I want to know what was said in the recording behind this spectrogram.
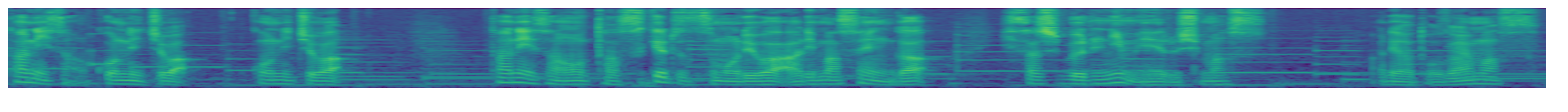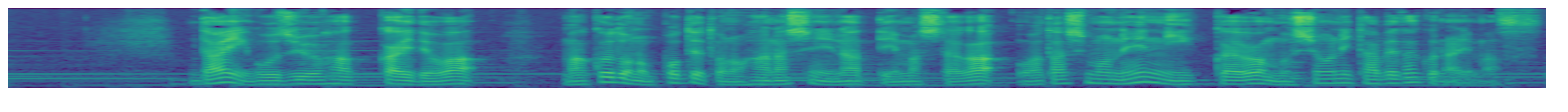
タニーさんこんにちは。こんにちは。タニーさんを助けるつもりはありませんが久しぶりにメールします。ありがとうございます。第58回ではマクドのポテトの話になっていましたが私も年に1回は無償に食べたくなります。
